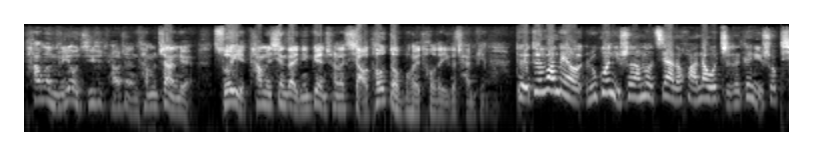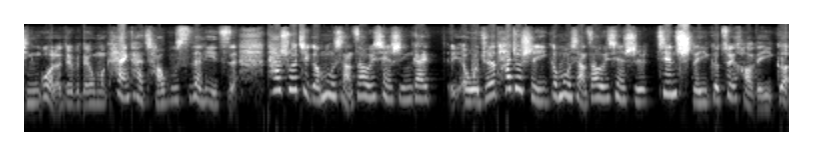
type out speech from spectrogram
他们没有及时调整他们战略，所以他们现在已经变成了小偷都不会偷的一个产品了。对，对方没有。如果你说到诺基亚的话，那我只能跟你说苹果了，对不对？我们看一看乔布斯的例子，他说这个梦想遭遇现实，应该，我觉得他就是一个梦想遭遇现实坚持的一个最好的一个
